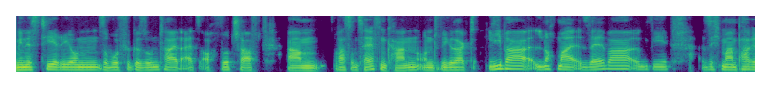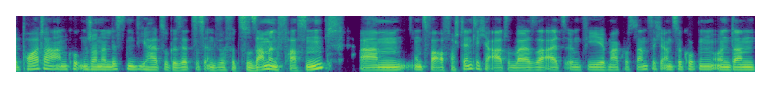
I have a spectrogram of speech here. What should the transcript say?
Bundesministerium, sowohl für Gesundheit als auch Wirtschaft, ähm, was uns helfen kann. Und wie gesagt, lieber nochmal selber irgendwie sich mal ein paar Reporter angucken, Journalisten, die halt so Gesetzesentwürfe zusammenfassen, ähm, und zwar auf verständliche Art und Weise, als irgendwie Markus Lanz sich anzugucken und dann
